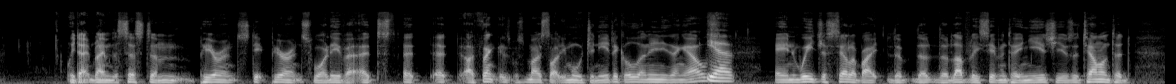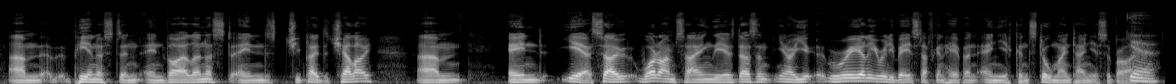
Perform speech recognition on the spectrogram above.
we don't blame the system, parents, step parents, whatever. It's it, it, I think it was most likely more genetical than anything else. Yeah. And we just celebrate the, the, the lovely 17 years. She was a talented um, pianist and, and violinist, and she played the cello. Um, and yeah, so what I'm saying there is doesn't, you know, you, really, really bad stuff can happen and you can still maintain your sobriety. Yeah.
